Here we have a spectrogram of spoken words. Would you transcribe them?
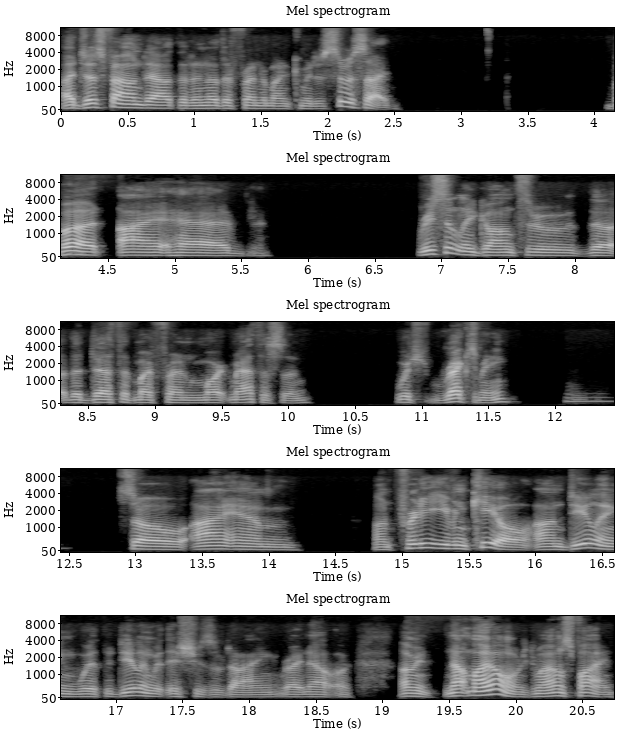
I just found out that another friend of mine committed suicide. But I had recently gone through the the death of my friend Mark Matheson, which wrecked me. So I am on pretty even keel on dealing with dealing with issues of dying right now. Uh, I mean, not my own. My own's fine,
